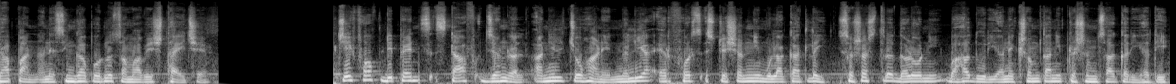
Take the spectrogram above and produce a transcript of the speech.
જાપાન અને સિંગાપોરનો સમાવેશ થાય છે. Chief of defence staff general Anil ચૌહાણે નલિયા એરફોર્સ સ્ટેશનની મુલાકાત લઈ સશસ્ત્ર દળોની બહાદુરી અને ક્ષમતાની પ્રશંસા કરી હતી.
